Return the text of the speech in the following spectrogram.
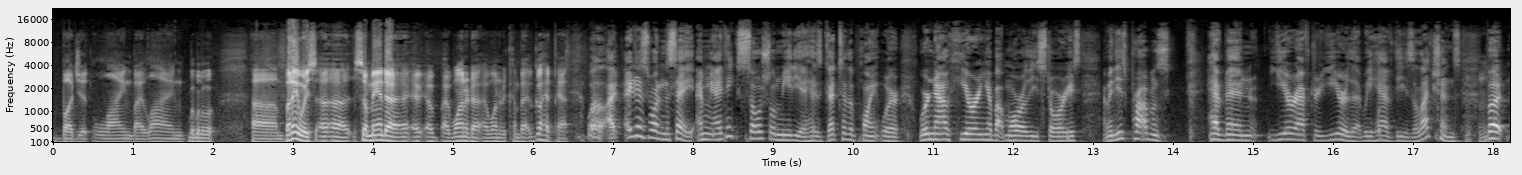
budget line by line. Blah, blah, blah. Um, but anyways, uh, uh, so Amanda, I, I, I wanted to I wanted to come back. Go ahead, Pat. Well, I, I just wanted to say, I mean, I think social media has got to the point where we're now hearing about more of these stories. I mean, these problems have been year after year that we have these elections. Mm-hmm. But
